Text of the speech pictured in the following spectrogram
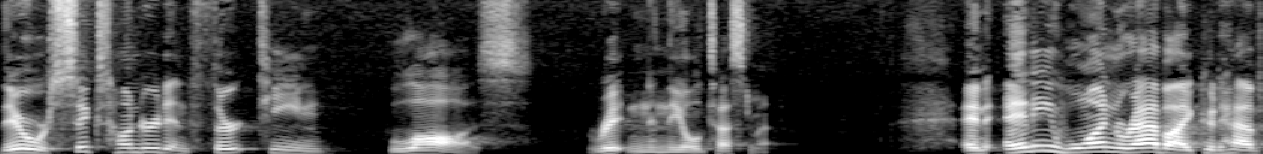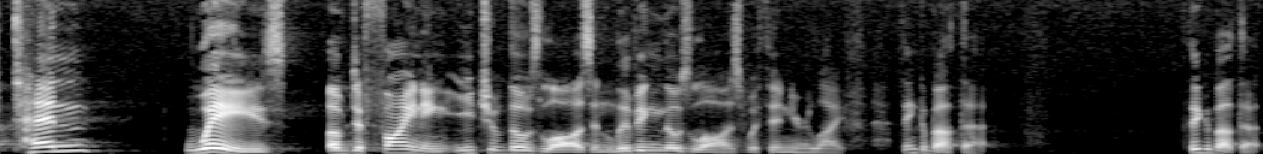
There were 613 laws written in the Old Testament. And any one rabbi could have 10 ways of defining each of those laws and living those laws within your life. Think about that. Think about that.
